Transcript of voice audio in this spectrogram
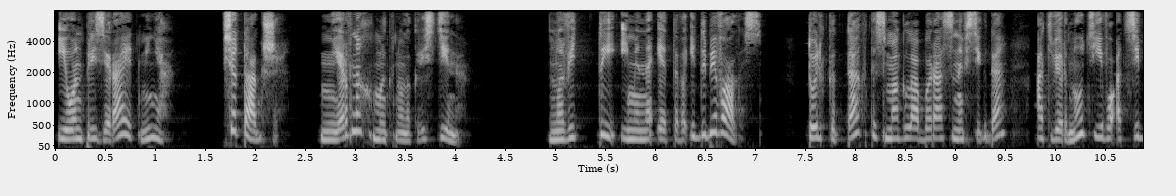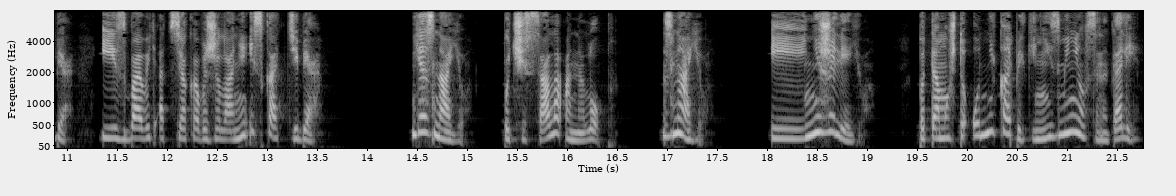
И он презирает меня, все так же, нервно хмыкнула Кристина. Но ведь ты именно этого и добивалась. Только так ты смогла бы раз и навсегда отвернуть его от себя и избавить от всякого желания искать тебя. Я знаю, почесала она лоб. Знаю. И не жалею, потому что он ни капельки не изменился, Натали.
